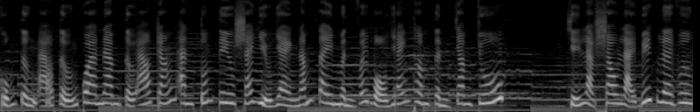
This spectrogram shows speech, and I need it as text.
cũng từng ảo tưởng qua nam tự áo trắng anh Tuấn Tiêu sái dịu dàng nắm tay mình với bộ dáng thâm tình chăm chú. Chỉ là sau lại biết Lê Vương,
